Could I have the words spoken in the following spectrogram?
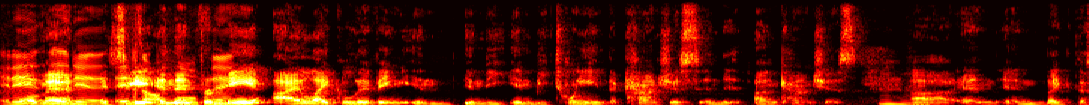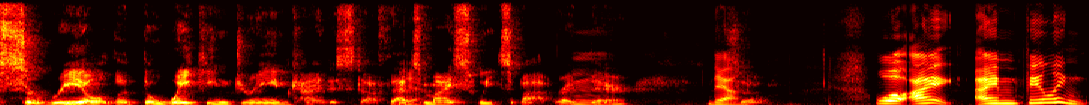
It is. oh man! It is. And see, and then for thing. me, I like living in in the in between, the conscious and the unconscious, Mhm. uh, and and like the surreal, the the waking dream kind of stuff. That's my sweet spot right Mm. there. yeah. So Well, I I'm feeling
